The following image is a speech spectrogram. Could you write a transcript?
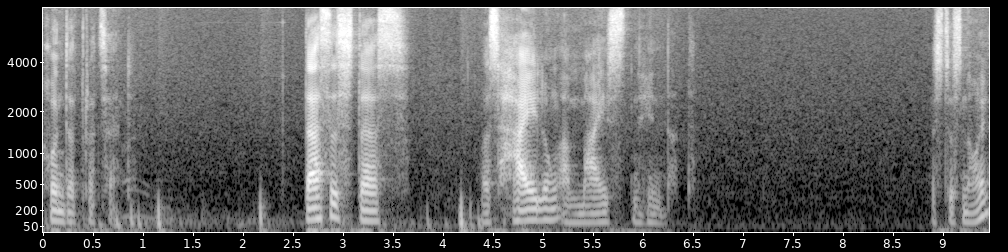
100 Prozent. Das ist das, was Heilung am meisten hindert. Ist das neu?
